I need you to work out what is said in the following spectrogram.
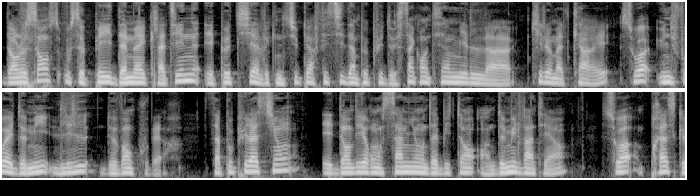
Dans le sens où ce pays d'Amérique latine est petit avec une superficie d'un peu plus de 51 000 km, soit une fois et demie l'île de Vancouver. Sa population est d'environ 5 millions d'habitants en 2021, soit presque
